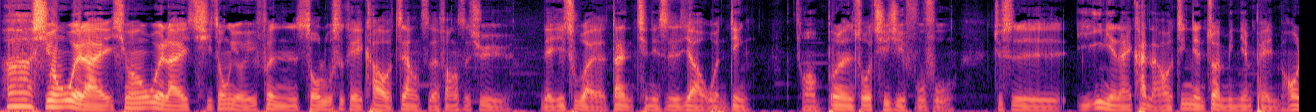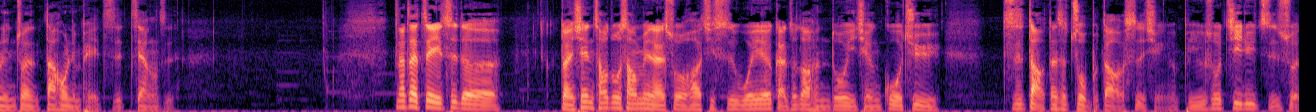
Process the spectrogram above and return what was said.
啊，希望未来希望未来其中有一份收入是可以靠这样子的方式去。累积出来的，但前提是要稳定哦，不能说起起伏伏。就是以一年来看的，哦，今年赚，明年赔，后年赚，大后年赔，这这样子。那在这一次的短线操作上面来说的话，其实我也有感受到很多以前过去知道但是做不到的事情，比如说纪律止损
